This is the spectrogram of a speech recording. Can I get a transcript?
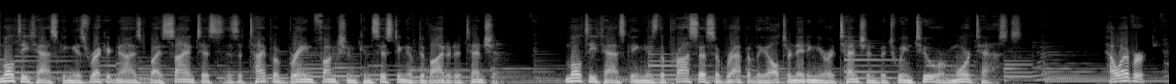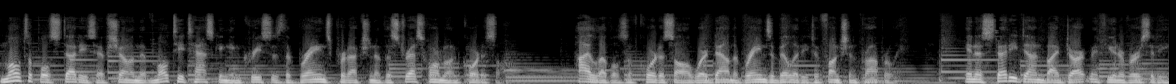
Multitasking is recognized by scientists as a type of brain function consisting of divided attention. Multitasking is the process of rapidly alternating your attention between two or more tasks. However, multiple studies have shown that multitasking increases the brain's production of the stress hormone cortisol. High levels of cortisol wear down the brain's ability to function properly. In a study done by Dartmouth University,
